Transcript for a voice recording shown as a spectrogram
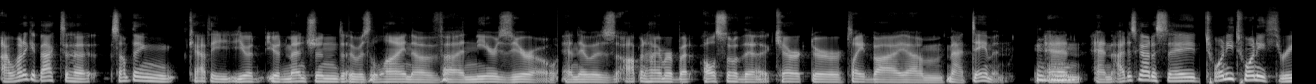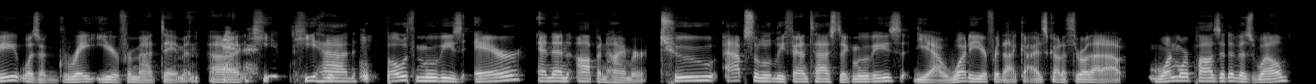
I want to get back to something, Kathy. You had you had mentioned there was a line of uh, near zero, and there was Oppenheimer, but also the character played by um, Matt Damon. Mm-hmm. And and I just got to say, 2023 was a great year for Matt Damon. Uh, he he had both movies Air and then Oppenheimer, two absolutely fantastic movies. Yeah, what a year for that guy! I just got to throw that out. One more positive as well.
